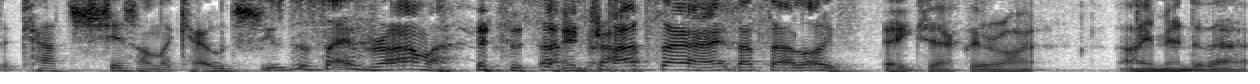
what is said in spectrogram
the cat shit on the couch. It's the same drama. It's the same that's, drama. That's our that's our life. Exactly right. Amen to that.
